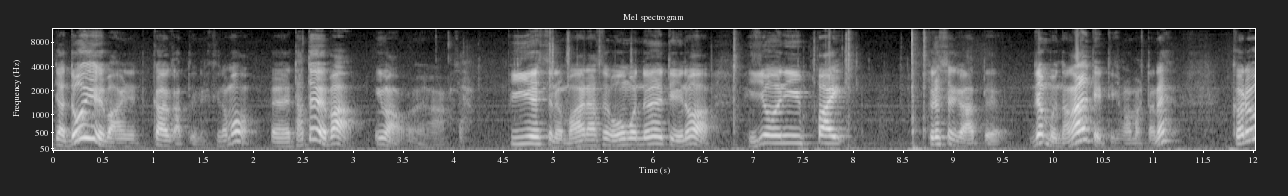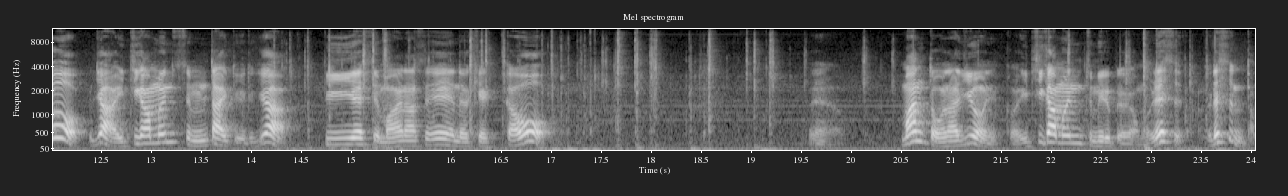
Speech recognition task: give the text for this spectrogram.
じゃあどういう場合に使うかっていうんですけども、えー、例えば今 PS のマイナス大文字の A というのは非常にいっぱいプレスがあって全部流れていってしまいましたね。これを、じゃあ1画面ずつ見たいというときは、PS マイナス A の結果を、えー、万と同じようにこう1画面ずつ見るプログラムレス、レスンだ。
